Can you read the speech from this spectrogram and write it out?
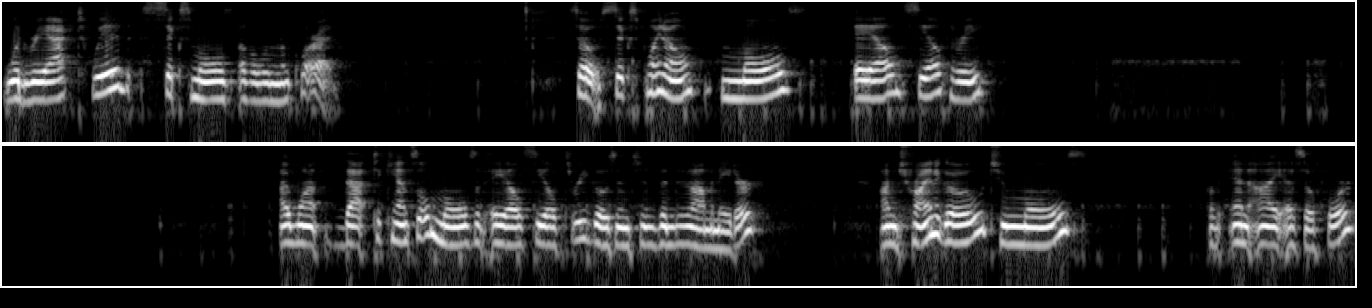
would react with 6 moles of aluminum chloride. So 6.0 moles AlCl3 I want that to cancel. Moles of AlCl3 goes into the denominator. I'm trying to go to moles of NiSO4.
